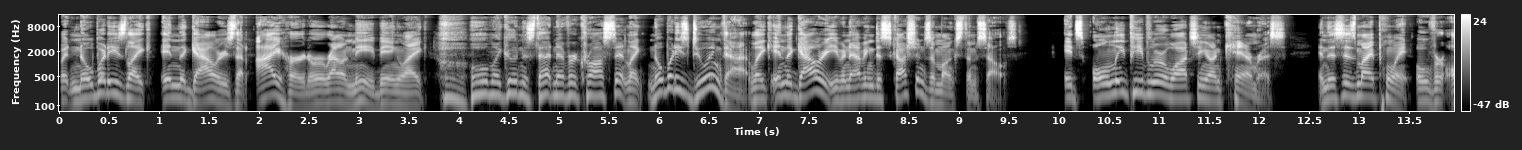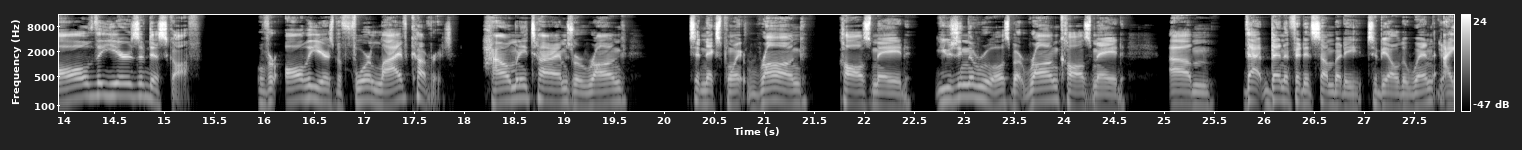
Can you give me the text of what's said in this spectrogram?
but nobody's like in the galleries that I heard or around me being like, "Oh my goodness, that never crossed in." Like nobody's doing that. Like in the gallery, even having discussions amongst themselves. It's only people who are watching on cameras. And this is my point. Over all the years of disc golf, over all the years before live coverage, how many times were wrong, to Nick's point, wrong calls made using the rules, but wrong calls made um, that benefited somebody to be able to win? Yep. I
